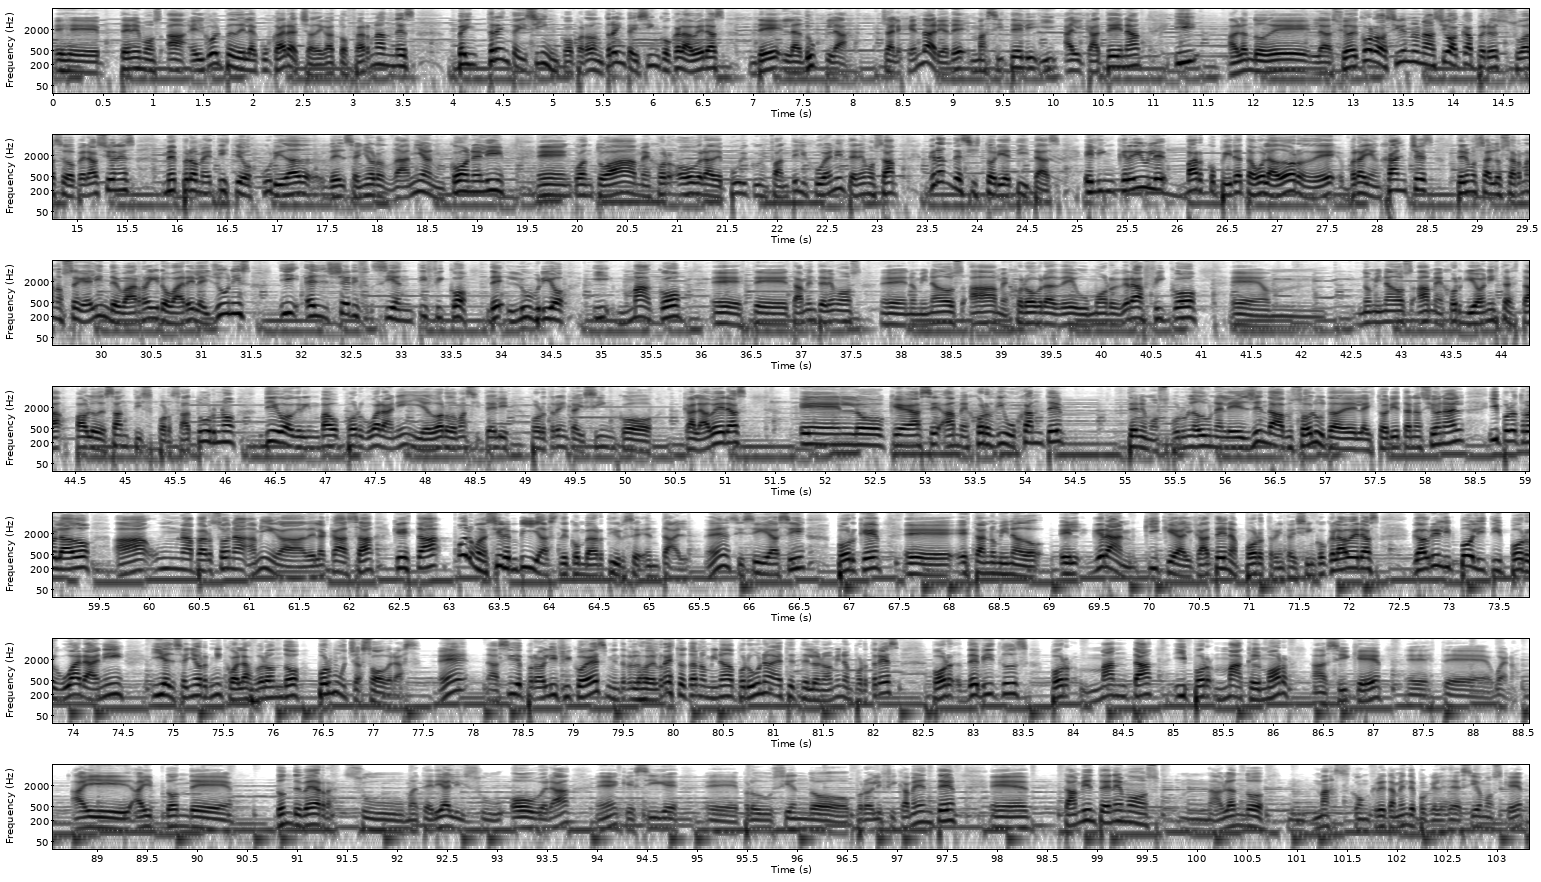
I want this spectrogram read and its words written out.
eh, tenemos a El golpe de la cucaracha de Gato Fernández, 20 35, perdón, 35 calaveras de la dupla ya legendaria de Masitelli y Alcatena y hablando de la ciudad de Córdoba, si bien no nació acá, pero es su base de operaciones, me prometiste Oscuridad del señor Damián Connelly. En cuanto a mejor obra de público infantil y juvenil, tenemos a Grandes Historietitas, El increíble barco pirata volador de Brian Hanches, tenemos a Los hermanos Seguelín de Barreiro, Varela y Yunis y El sheriff científico de Lubrio y Maco. Este, también tenemos eh, nominados a Mejor Obra de Humor Gráfico. eh, nominados a Mejor Guionista está Pablo de Santis por Saturno, Diego Agrimbau por Guaraní y Eduardo Masitelli por 35 Calaveras. En lo que hace a Mejor Dibujante, tenemos por un lado una leyenda absoluta de la historieta nacional y por otro lado a una persona amiga de la casa que está, podemos decir, en vías de convertirse en tal, ¿eh? si sigue así, porque eh, está nominado el gran Quique Alcatena por 35 calaveras, Gabriel Hipóliti por Guaraní y el señor Nicolás Brondo por muchas obras. ¿Eh? Así de prolífico es, mientras los del resto están nominados por una, este te lo nominan por tres, por The Beatles, por Manta y por Macklemore. Así que, este, bueno, hay, hay donde, donde ver su material y su obra, ¿eh? que sigue eh, produciendo prolíficamente. También tenemos, mm, hablando más concretamente, porque les decíamos que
